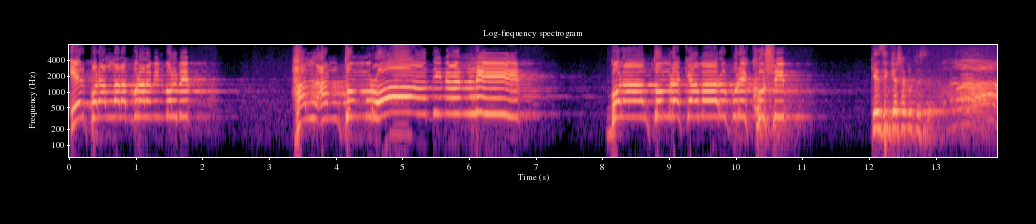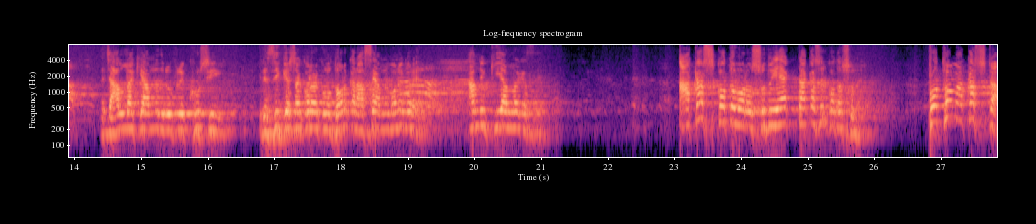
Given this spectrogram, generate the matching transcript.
এরপরে আল্লাহ রাব্বুল আলামিন বলবে, হাল আনতুম রাদিন আন্নি। গোলাম, তোমরা কি আমার উপরে খুশি? কে জিজ্ঞাসা করতেছে? আচ্ছা আল্লাহ কি আপনাদের উপরে খুশি? এটা জিজ্ঞাসা করার কোনো দরকার আছে আপনি মনে করেন? আপনি কি আল্লাহর কাছে? আকাশ কত বড়? শুধু একটা আকাশের কথা শুনে। প্রথম আকাশটা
